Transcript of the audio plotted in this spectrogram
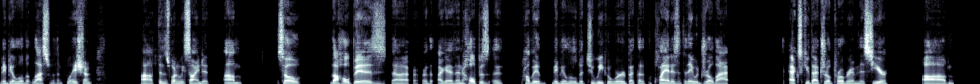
maybe a little bit less with inflation uh, since when we signed it. Um, so the hope is, uh, or the, again, then hope is uh, probably maybe a little bit too weak a word, but the, the, plan is that they would drill that, execute that drill program this year. Um,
